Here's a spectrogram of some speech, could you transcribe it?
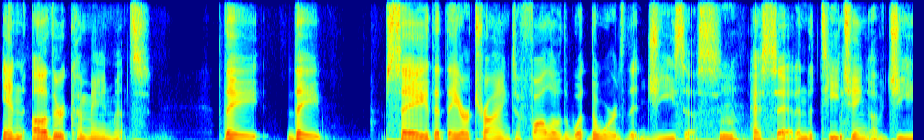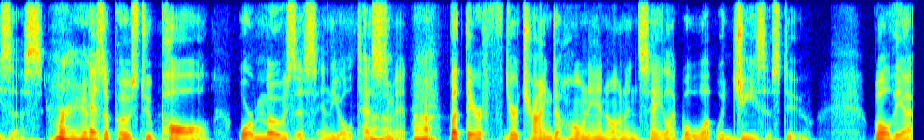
in other commandments, they they say that they are trying to follow the, what the words that Jesus hmm. has said and the teaching of Jesus, Right, yeah. as opposed to Paul or Moses in the Old uh-huh, Testament. Uh-huh. But they're they're trying to hone in on and say like, well, what would Jesus do? Well, the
